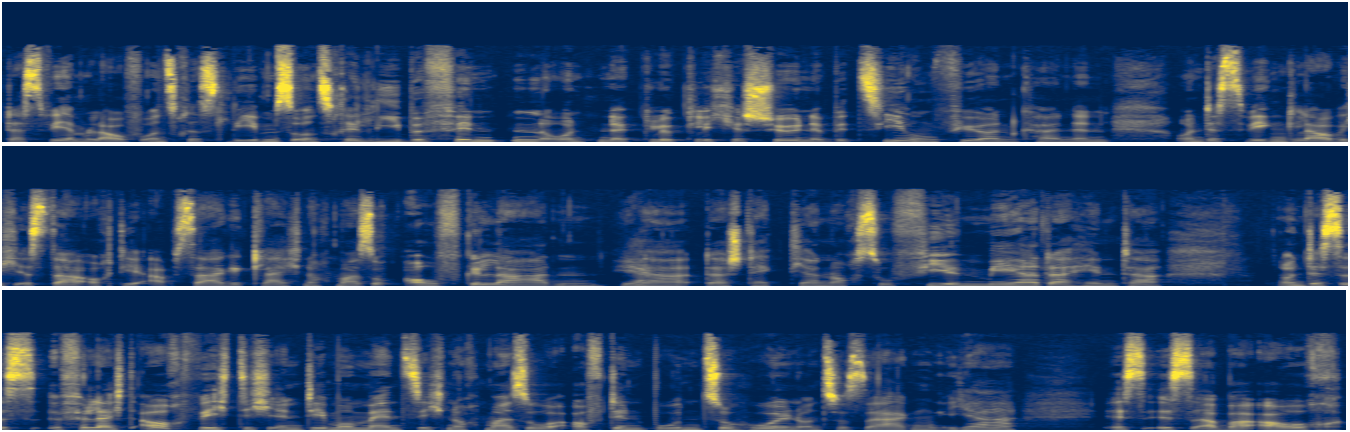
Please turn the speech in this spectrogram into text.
dass wir im Laufe unseres Lebens unsere Liebe finden und eine glückliche, schöne Beziehung führen können. Und deswegen glaube ich, ist da auch die Absage gleich nochmal so aufgeladen. Ja. ja, da steckt ja noch so viel mehr dahinter. Und das ist vielleicht auch wichtig, in dem Moment sich nochmal so auf den Boden zu holen und zu sagen, ja, es ist aber auch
